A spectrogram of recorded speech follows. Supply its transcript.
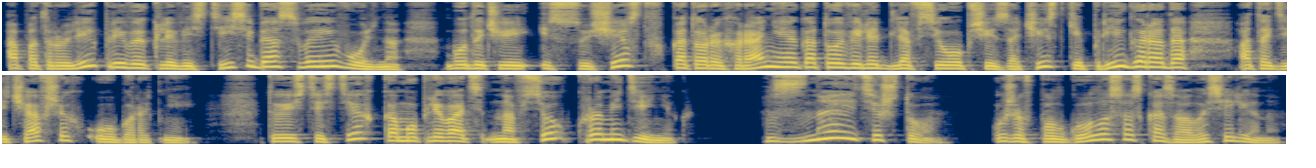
а патрули привыкли вести себя своевольно, будучи из существ, которых ранее готовили для всеобщей зачистки пригорода от одичавших оборотней. То есть из тех, кому плевать на все, кроме денег. «Знаете что?» — уже в полголоса сказала Селена.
